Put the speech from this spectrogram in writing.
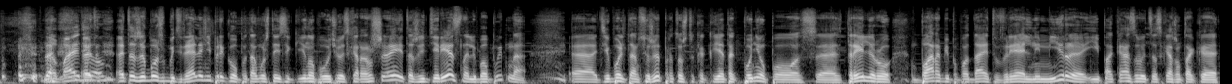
Да, пойдем. Это, это же может быть реально не прикол, потому что если кино получилось хорошее, это же интересно, любопытно. Э, тем более там сюжет про то, что, как я так понял по с, э, трейлеру, Барби попадает в реальный мир э, и показывается, скажем так, э,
